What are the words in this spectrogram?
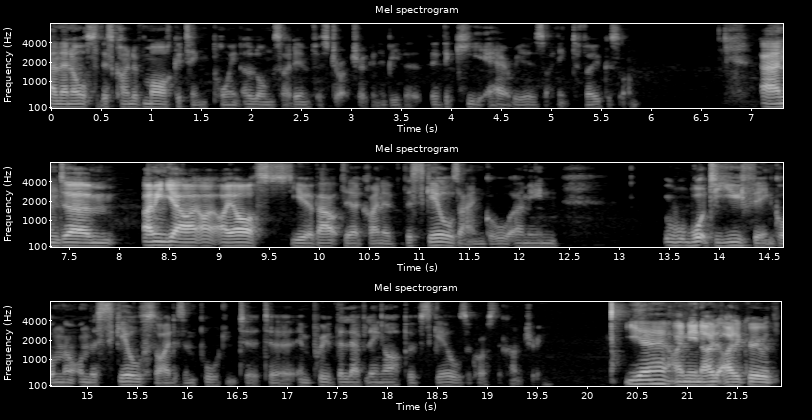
and then also this kind of marketing point alongside infrastructure are going to be the, the, the, key areas I think to focus on. And um, I mean, yeah, I, I asked you about the kind of the skills angle. I mean, what do you think on the on the skill side is important to to improve the leveling up of skills across the country? Yeah, I mean, I'd, I'd agree with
